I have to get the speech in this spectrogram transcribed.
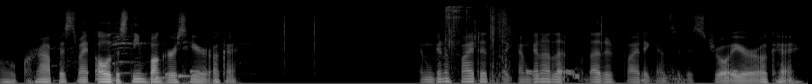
oh crap it's my oh the Steampunker is here. Okay. I'm gonna fight it like I'm gonna let let it fight against the destroyer. Okay.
